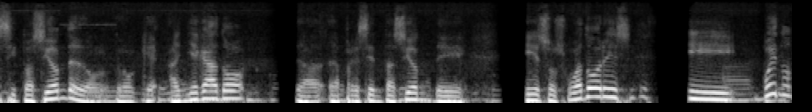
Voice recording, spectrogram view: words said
situación de lo, que han llegado, la, presentación de esos jugadores Y bueno,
